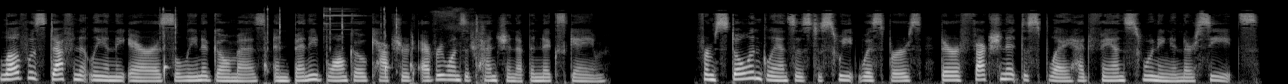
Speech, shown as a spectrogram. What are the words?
Love was definitely in the air as Selena Gomez and Benny Blanco captured everyone's attention at the Knicks game. From stolen glances to sweet whispers, their affectionate display had fans swooning in their seats.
